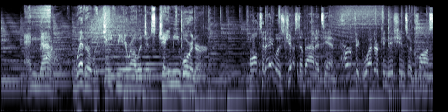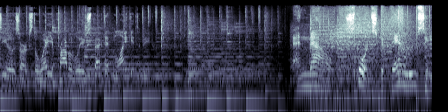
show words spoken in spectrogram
And now, weather with Chief Meteorologist Jamie Warner. Well, today was just about a 10. Perfect weather conditions across the Ozarks, the way you probably expect it and like it to be. And now, sports with Dan Lucy.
